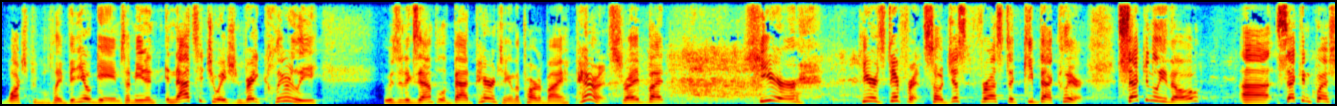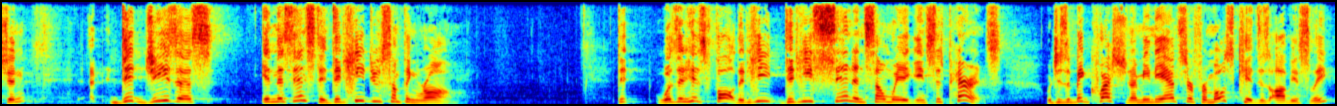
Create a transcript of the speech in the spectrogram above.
watched people play video games. I mean, in, in that situation, very clearly, it was an example of bad parenting on the part of my parents, right? But here, here it's different. So just for us to keep that clear. Secondly, though, uh, second question Did Jesus, in this instant, did he do something wrong? Did, was it his fault? Did he, did he sin in some way against his parents? Which is a big question. I mean, the answer for most kids is obviously,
